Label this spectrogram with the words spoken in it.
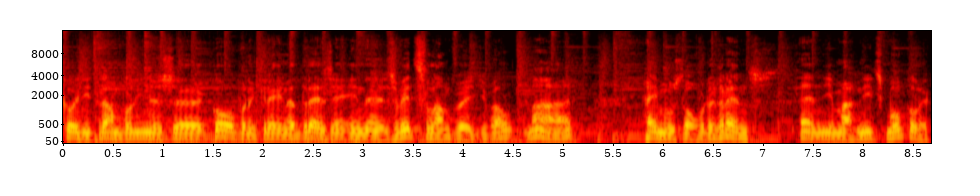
kon je die trampolines eh, kopen en kreeg een adres in, eh, Zwitserland, weet je wel. Maar hij moest over de grens en je mag niet smokkelen.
